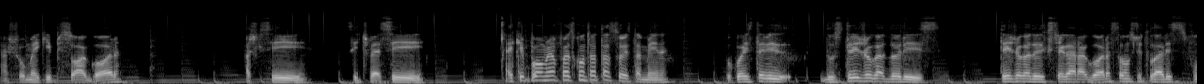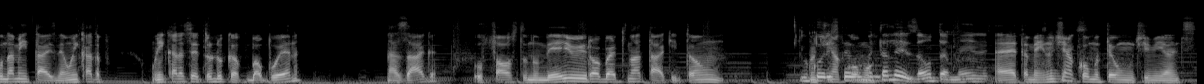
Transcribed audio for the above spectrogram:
Achou uma equipe só agora. Acho que se, se tivesse. É que o problema foi as contratações também, né? O Corinthians teve. Dos três jogadores. Três jogadores que chegaram agora são os titulares fundamentais, né? Um em cada, um em cada setor do campo. Balbuena na zaga, o Fausto no meio e o Roberto no ataque. Então, O Não Corinthians tinha teve como. muita lesão também, né? é, também não tinha como ter um time antes.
